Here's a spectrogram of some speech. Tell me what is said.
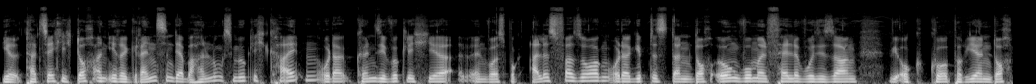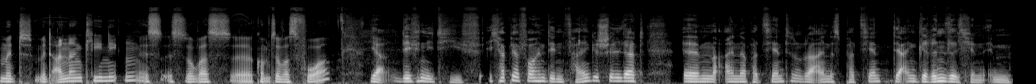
ihr, tatsächlich doch an ihre Grenzen der Behandlungsmöglichkeiten oder können Sie wirklich hier in Wolfsburg alles versorgen oder gibt es dann doch irgendwo mal Fälle, wo Sie sagen, wir kooperieren doch mit, mit anderen Kliniken? Ist, ist sowas, äh, kommt sowas vor? Ja, definitiv. Ich habe ja vorhin den Fall geschildert ähm, einer Patientin oder eines Patienten, der ein Gerinselchen im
